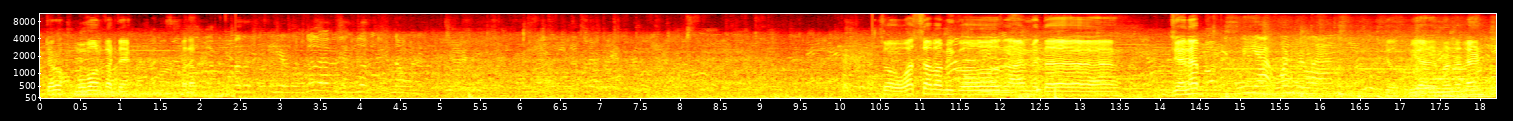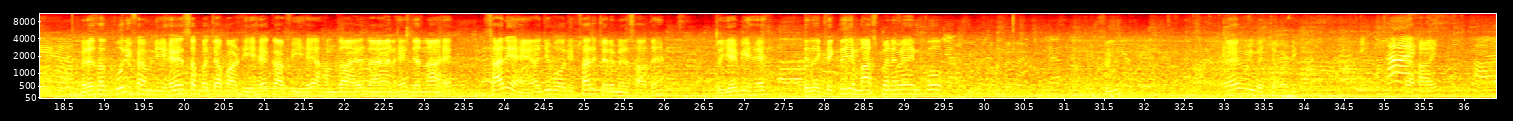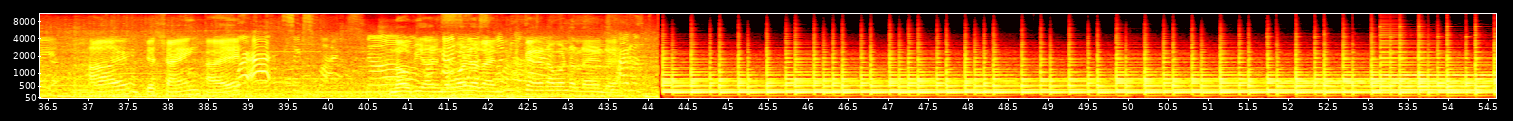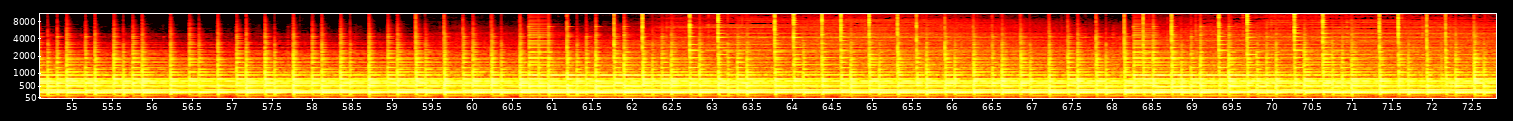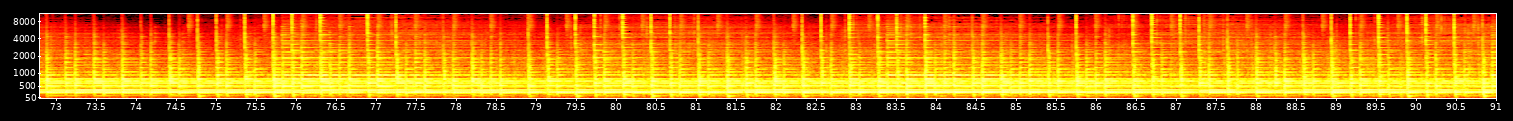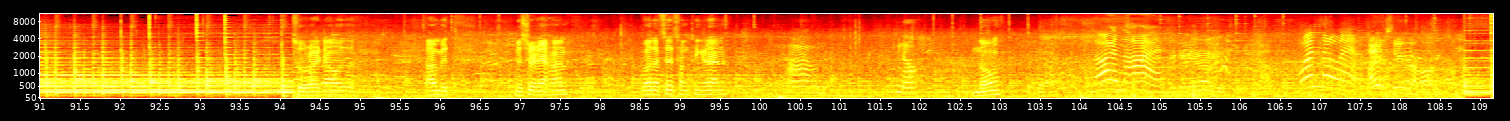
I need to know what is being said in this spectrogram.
चलो मूव ऑन करते हैं no. So, what's up, amigos? I'm with the Janab. We at Wonderland. We are in Wonderland. Yeah. मेरे साथ पूरी फैमिली है सब बच्चा पार्टी है काफ़ी है हमज़ा है जायन है जन्ना है सारे हैं अजीब और अजीब सारे चेहरे मेरे साथ हैं तो ये भी है ये देख सकते हैं ये मास्क पहने हुए इनको एवरी बच्चा party Hi. Hi Hi. Hi just shying hi We're at Six Flags. No. No we are in the Canada's Wonderland Wonderland. I'm with Mr. Rehan. Wanna say something, Rehan? Um, no. No? No, not. Wonderland. I didn't see that long.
